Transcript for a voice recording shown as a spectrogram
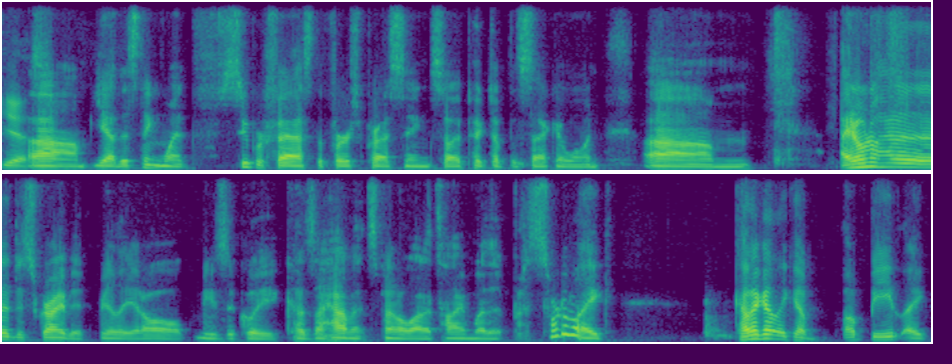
yes. um, yeah, this thing went super fast the first pressing, so I picked up the second one. Um, I don't know how to describe it really at all musically because I haven't spent a lot of time with it, but it's sort of like kind of got like a upbeat like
